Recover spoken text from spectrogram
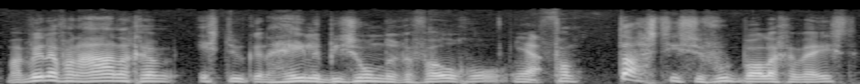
Maar Willem van Hanegem is natuurlijk een hele bijzondere vogel. Ja. Fantastische voetballer geweest.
